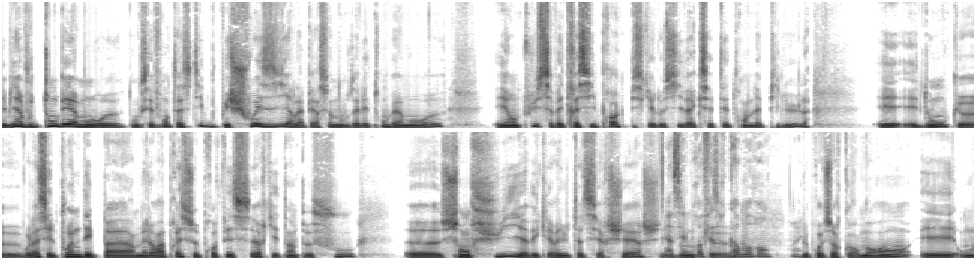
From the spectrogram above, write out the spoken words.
eh bien, vous tombez amoureux. Donc c'est fantastique, vous pouvez choisir la personne dont vous allez tomber amoureux. Et en plus, ça va être réciproque, puisqu'elle aussi va accepter de prendre la pilule. Et, donc, euh, voilà, c'est le point de départ. Mais alors après, ce professeur qui est un peu fou euh, s'enfuit avec les résultats de ses recherches. Ah, c'est le professeur euh, Cormoran. Ouais. Le professeur Cormoran. Et on,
